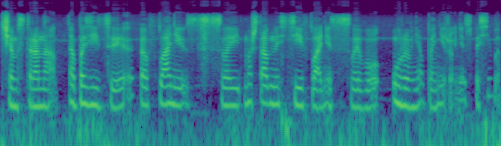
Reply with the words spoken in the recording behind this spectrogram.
чем сторона оппозиции э, в плане своей масштабности и в плане своего уровня оппонирования. Спасибо.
